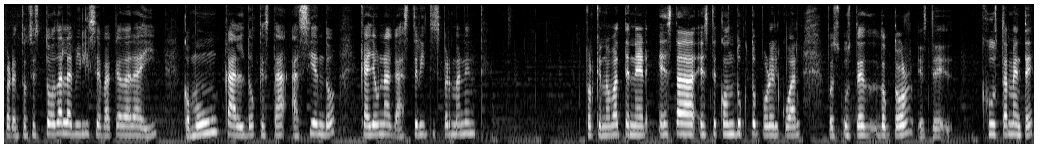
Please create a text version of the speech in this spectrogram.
Pero entonces toda la bilis se va a quedar ahí como un caldo que está haciendo que haya una gastritis permanente. Porque no va a tener esta, este conducto por el cual, pues usted, doctor, este, justamente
